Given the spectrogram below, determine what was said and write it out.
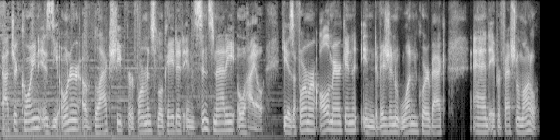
Patrick Coyne is the owner of Black Sheep Performance located in Cincinnati, Ohio. He is a former All-American in Division 1 quarterback and a professional model.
